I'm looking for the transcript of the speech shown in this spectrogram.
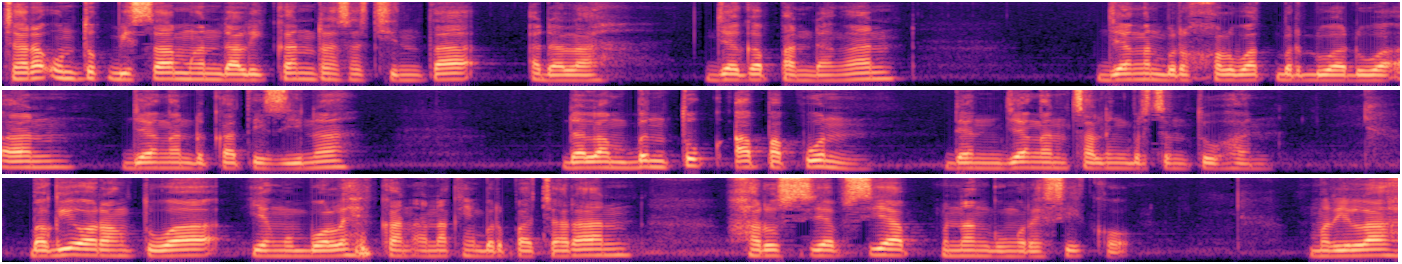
Cara untuk bisa mengendalikan rasa cinta adalah jaga pandangan, jangan berkhulwat berdua-duaan, jangan dekati zina, dalam bentuk apa pun, dan jangan saling bersentuhan. Bagi orang tua yang membolehkan anaknya berpacaran, harus siap-siap menanggung resiko. Marilah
